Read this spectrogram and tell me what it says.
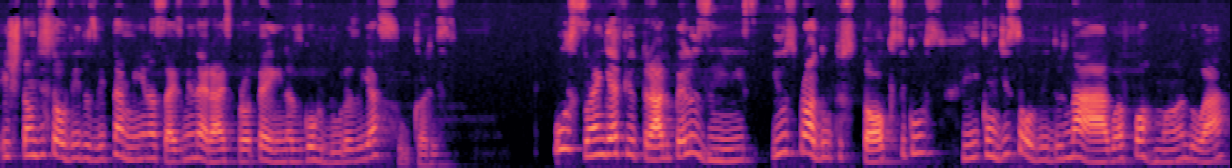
estão dissolvidos vitaminas, sais minerais, proteínas, gorduras e açúcares. O sangue é filtrado pelos rins e os produtos tóxicos ficam dissolvidos na água, formando a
